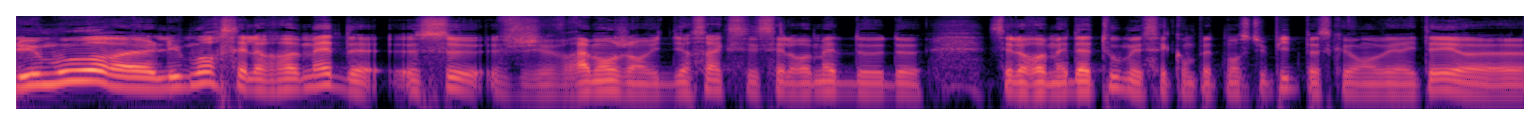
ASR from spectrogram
L'humour, euh, l'humour, c'est le remède. Euh, ce, vraiment, j'ai envie de dire ça que c'est, le remède de, c'est le remède à tout, mais c'est complètement stupide parce qu'en vérité, euh,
